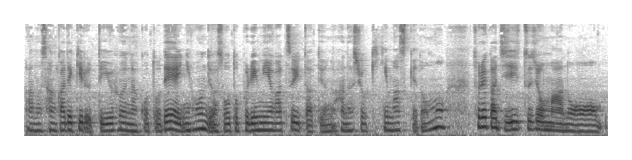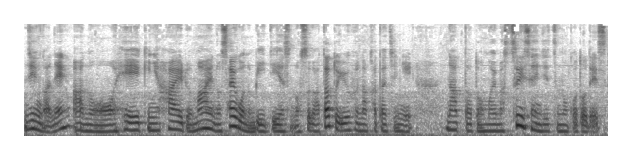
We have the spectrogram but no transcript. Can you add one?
あの参加できるっていう風なことで日本では相当プレミアがついたっていうの話を聞きますけどもそれが事実上、まあ、あのジンがねあの兵役に入る前の最後の BTS の姿という風な形になったと思いますつい先日のことです。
